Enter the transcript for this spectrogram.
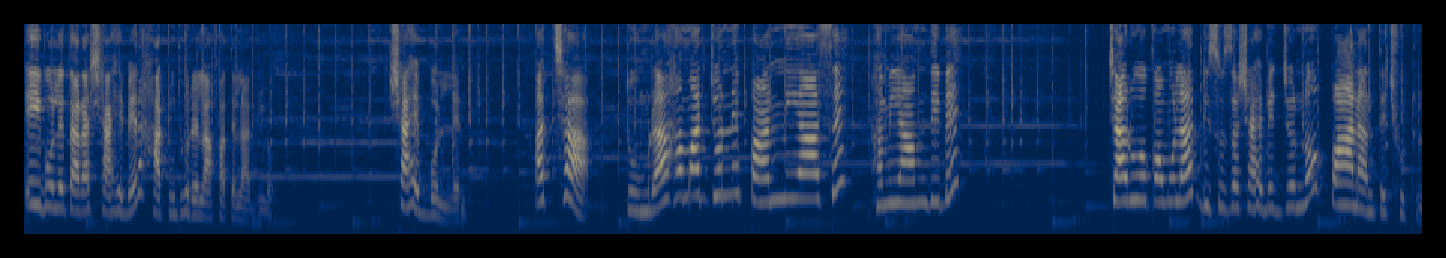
এই বলে তারা সাহেবের হাঁটু ধরে লাফাতে লাগল। সাহেব বললেন আচ্ছা তোমরা আমার জন্যে পান নিয়ে আসে, আমি আম দিবে? চারু ও কমলা ডিসুজা সাহেবের জন্য পান আনতে ছুটল।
